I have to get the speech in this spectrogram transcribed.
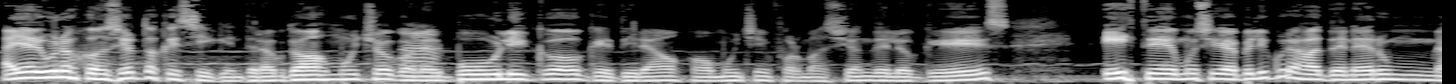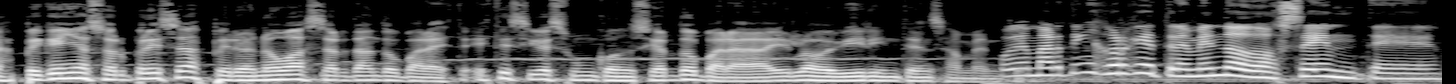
Hay algunos conciertos que sí, que interactuamos mucho con Ah. el público, que tiramos como mucha información de lo que es. Este de música de películas va a tener unas pequeñas sorpresas, pero no va a ser tanto para este. Este sí es un concierto para irlo a vivir intensamente. Porque Martín Jorge es tremendo docente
